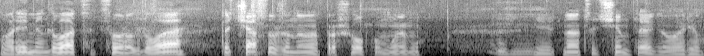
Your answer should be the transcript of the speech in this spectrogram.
Время 20.42. Это час уже, наверное, прошел, по-моему. 19 с чем-то я говорил.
